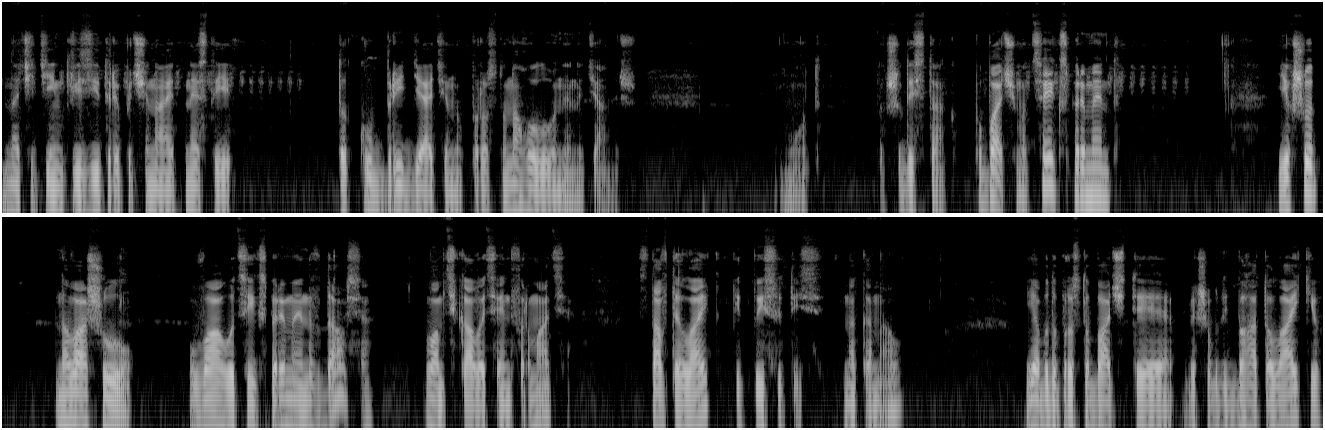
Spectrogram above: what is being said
наче ті інквізитори починають нести таку бредятину, просто на голову не натягнеш. От. Так що десь так. Побачимо цей експеримент. Якщо на вашу увагу цей експеримент вдався, вам цікава ця інформація, ставте лайк, підписуйтесь на канал. Я буду просто бачити, якщо будуть багато лайків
